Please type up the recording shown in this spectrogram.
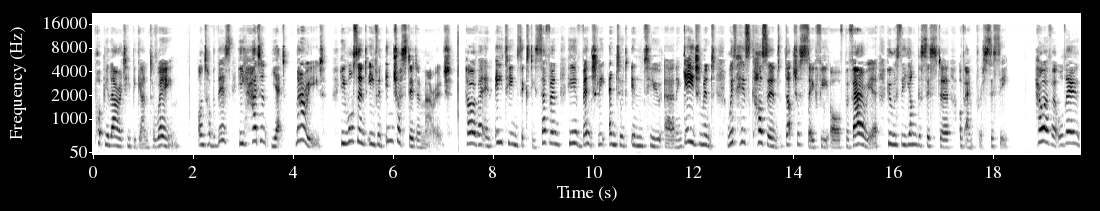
popularity began to wane. On top of this, he hadn't yet married. He wasn't even interested in marriage. However, in 1867, he eventually entered into an engagement with his cousin, Duchess Sophie of Bavaria, who was the younger sister of Empress Sissi. However, although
